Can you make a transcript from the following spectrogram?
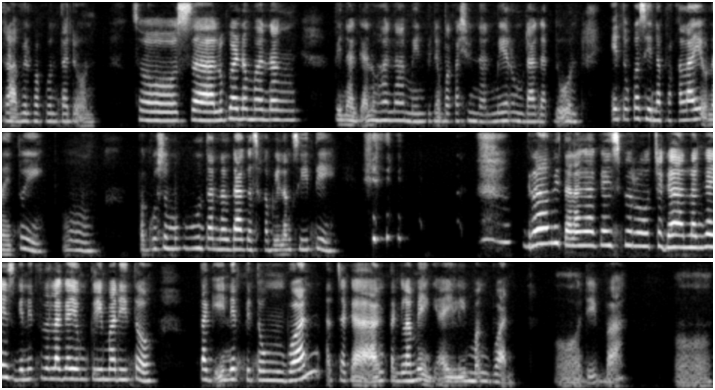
travel papunta doon. So, sa lugar naman ng pinag-anuhan namin, pinabakasyonan, merong dagat doon. Ito kasi napakalayo na ito eh. Oo. Pag gusto mo pumunta ng dagat sa kabilang city. Grabe talaga guys, pero tiyagaan lang guys. Ganito talaga yung klima dito. Tag-init pitong buwan at saka ang taglamig ay limang buwan. Oh, di ba? Oh.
